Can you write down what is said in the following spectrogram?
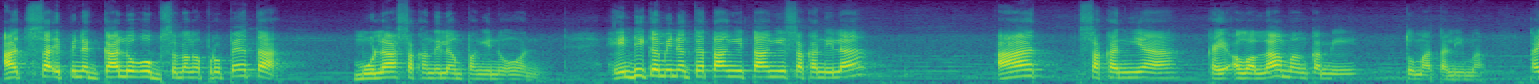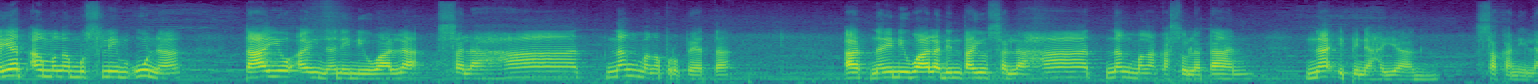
at sa ipinagkaloob sa mga propeta mula sa kanilang Panginoon. Hindi kami nagtatangi-tangi sa kanila at sa Kanya, kay Allah lamang kami tumatalima. Kaya't ang mga Muslim una, tayo ay naniniwala sa lahat ng mga propeta at naniniwala din tayo sa lahat ng mga kasulatan na ipinahayag sa kanila.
